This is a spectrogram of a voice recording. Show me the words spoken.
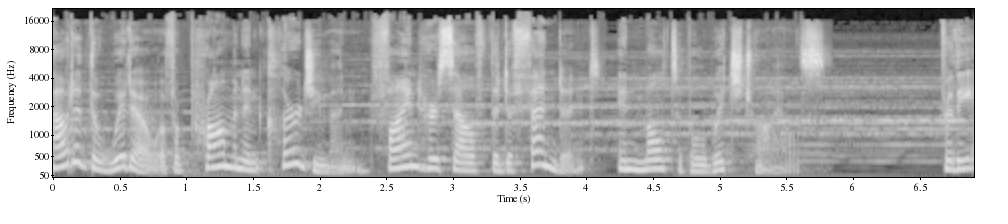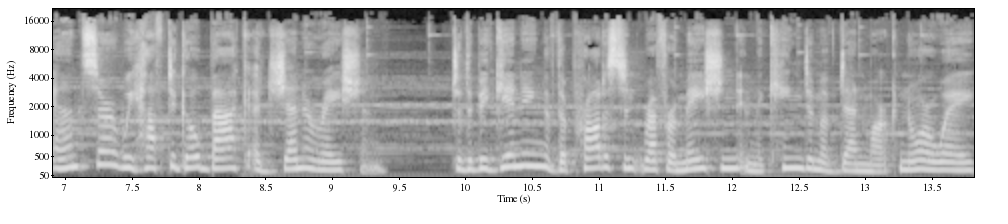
How did the widow of a prominent clergyman find herself the defendant in multiple witch trials? For the answer, we have to go back a generation to the beginning of the Protestant Reformation in the Kingdom of Denmark Norway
